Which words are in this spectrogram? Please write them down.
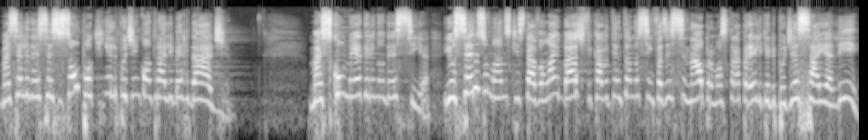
Mas se ele descesse só um pouquinho, ele podia encontrar liberdade. Mas com medo ele não descia. E os seres humanos que estavam lá embaixo ficavam tentando assim fazer sinal para mostrar para ele que ele podia sair ali.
